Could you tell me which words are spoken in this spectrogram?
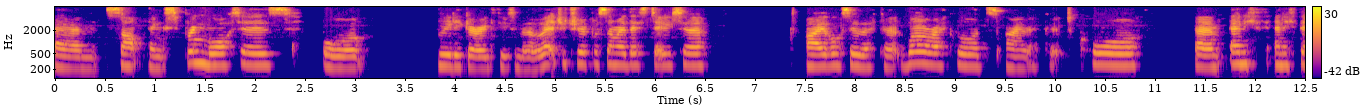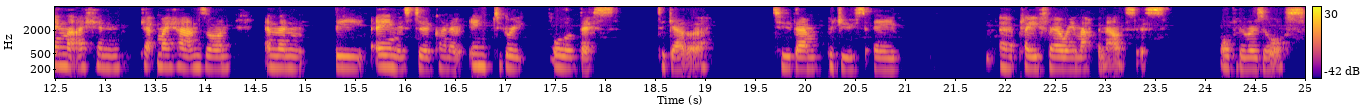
um, sampling spring waters or really going through some of the literature for some of this data. I also look at well records, I look at core, um, any, anything that I can get my hands on, and then the aim is to kind of integrate all of this together to then produce a, a play fairway map analysis of the resource.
